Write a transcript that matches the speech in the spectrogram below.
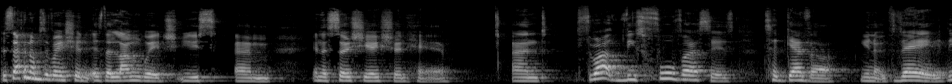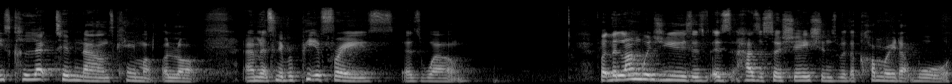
The second observation is the language used um, in association here. And throughout these four verses, together, you know, they, these collective nouns came up a lot. Um, and it's in a repeated phrase as well. But the language used is, is, has associations with a comrade at war.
